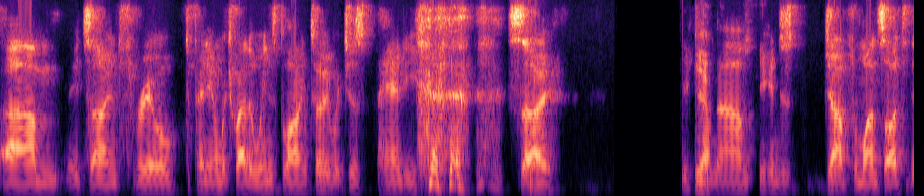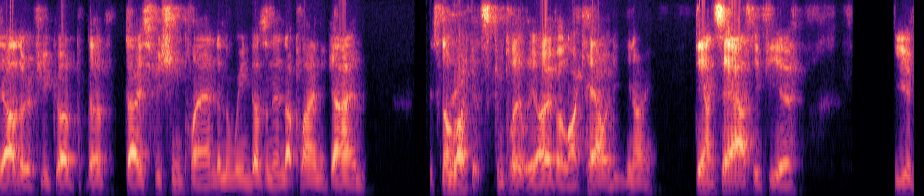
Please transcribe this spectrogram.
um, its own thrill depending on which way the wind's blowing too which is handy. So You can um, you can just jump from one side to the other if you've got the day's fishing planned and the wind doesn't end up playing the game. It's not Right. like it's completely over like how it you know down south if you you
